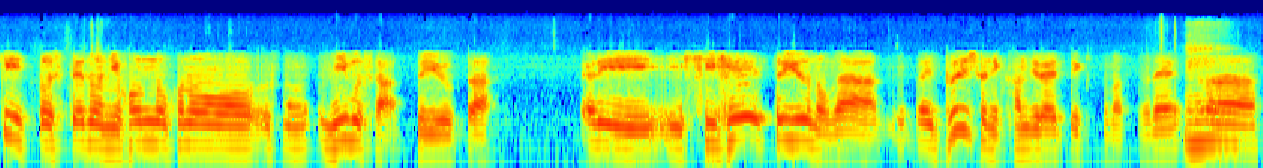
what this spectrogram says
織としての日本のこのその鈍さというか、やはり疲弊というのが随所に感じられてきてますよね。だから、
